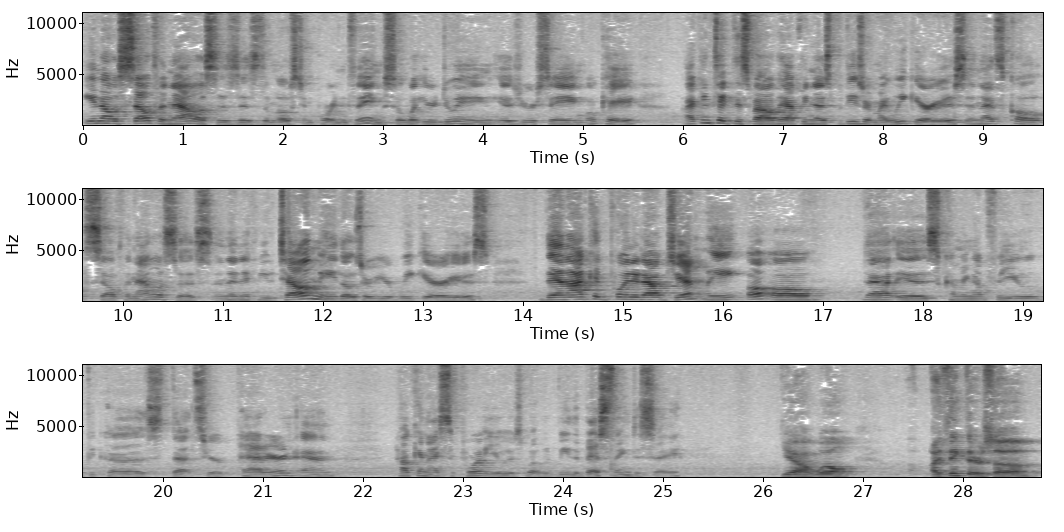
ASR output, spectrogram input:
you know, self analysis is the most important thing. So, what you're doing is you're saying, okay, I can take this vow of happiness, but these are my weak areas, and that's called self analysis. And then if you tell me those are your weak areas, then I could point it out gently. Uh oh, that is coming up for you because that's your pattern, and how can I support you is what would be the best thing to say. Yeah, well, I think there's a,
